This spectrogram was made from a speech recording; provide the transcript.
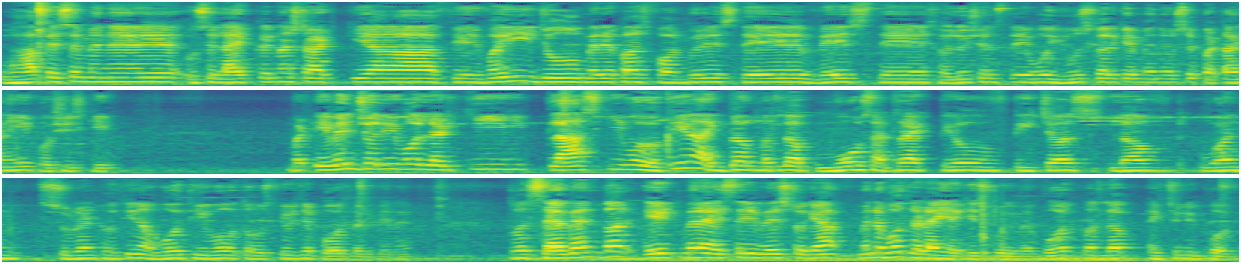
वहाँ पे से मैंने उसे लाइक करना स्टार्ट किया। फिर वही जो मेरे पास फॉर्मूलेस थे वेज थे सॉल्यूशंस थे, वो यूज़ करके मैंने उसे पटाने की कोशिश की। बट इवेंचुअली वो लड़की क्लास की वो होती ना, एकदम मतलब most attractive teachers love one student होती ना, वो थी वो तो उसके पीछे बहुत लड़के थे। तो सेवेंथ और एट मेरा ऐसे ही वेस्ट हो गया। मैंने बहुत लड़ाई की स्कूल में, बहुत मतलब एक्चुअली बहुत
